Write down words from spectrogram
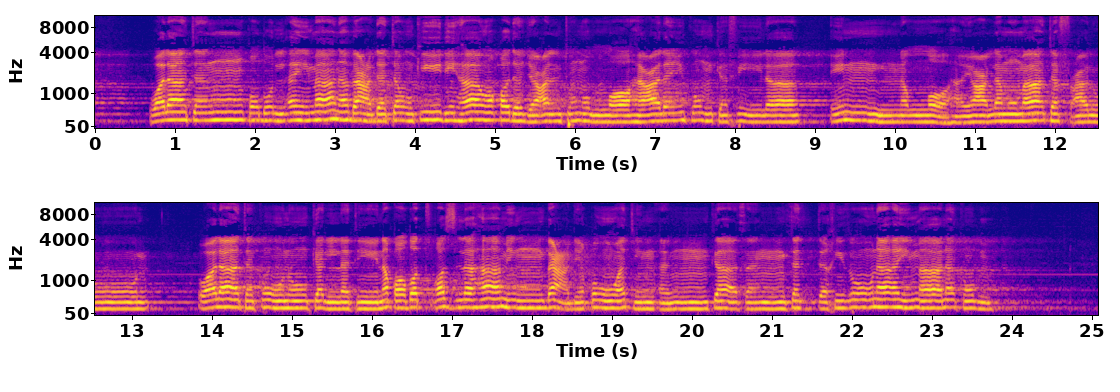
ولا تنقضوا الأيمان بعد توكيدها وقد جعلتم الله عليكم كفيلا. إن الله يعلم ما تفعلون. ولا تكونوا كالتي نقضت غزلها من بعد قوة أنكاثا تتخذون أيمانكم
